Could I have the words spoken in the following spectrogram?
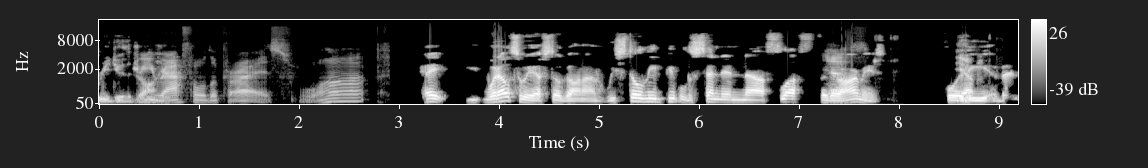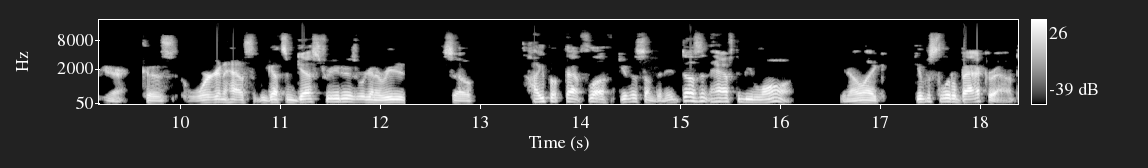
redo the We drawing. raffle the prize. What? Hey, what else do we have still going on? We still need people to send in uh, fluff for their armies for Yep. the event here because we're gonna have some, we got some guest readers. We're gonna read it. So hype up that fluff. Give us something. It doesn't have to be long. You know, like give us a little background.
